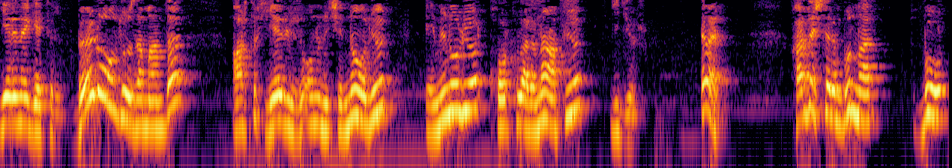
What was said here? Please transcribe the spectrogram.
Yerine getirir. Böyle olduğu zaman da artık yeryüzü onun için ne oluyor? Emin oluyor. Korkuları ne yapıyor? Gidiyor. Evet. Kardeşlerim bunlar bu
